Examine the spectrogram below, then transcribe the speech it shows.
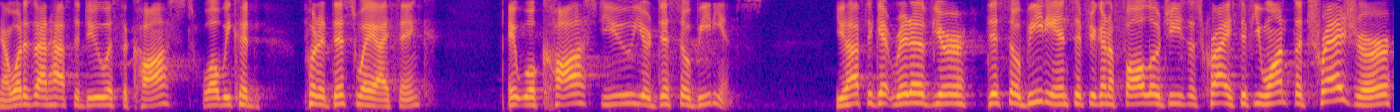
Now, what does that have to do with the cost? Well, we could put it this way, I think. It will cost you your disobedience. You have to get rid of your disobedience if you're going to follow Jesus Christ. If you want the treasure,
